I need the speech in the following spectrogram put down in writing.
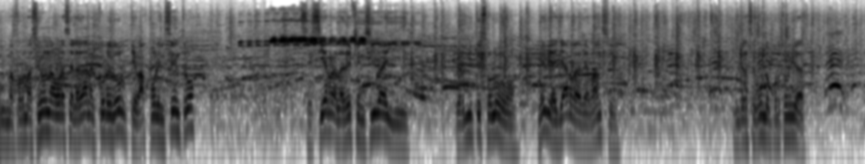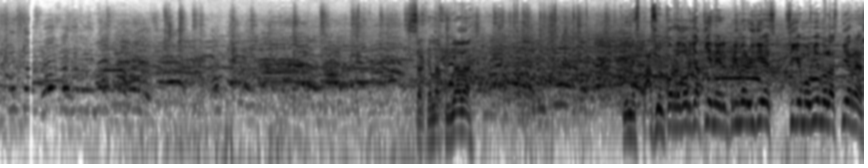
Misma formación, ahora se la dan al corredor que va por el centro. Se cierra la defensiva y permite solo media yarda de avance. Tendrá segunda oportunidad. Sacan la jugada. Tiene espacio el corredor, ya tiene el primero y 10. Sigue moviendo las piernas.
